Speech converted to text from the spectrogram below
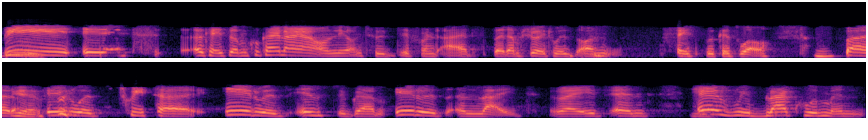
be it okay, so Mkuka and I are only on two different apps, but I'm sure it was on Facebook as well. But Yes. it was Twitter, it was Instagram, it was a light, right? And every black woman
